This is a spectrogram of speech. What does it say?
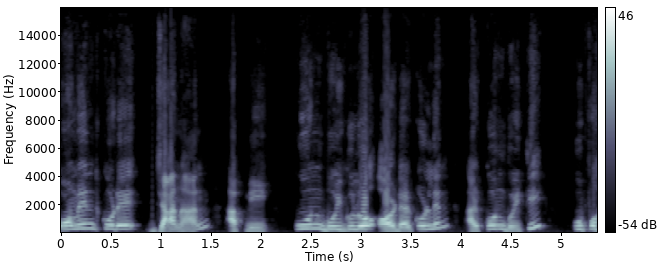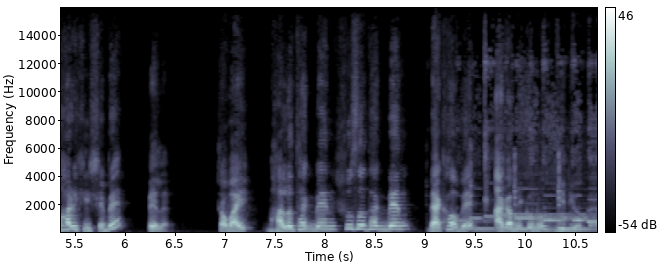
কমেন্ট করে জানান আপনি কোন বইগুলো অর্ডার করলেন আর কোন বইটি উপহার হিসেবে পেলেন। সবাই ভালো থাকবেন, সুস্থ থাকবেন। দেখা হবে আগামী কোনো ভিডিওতে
